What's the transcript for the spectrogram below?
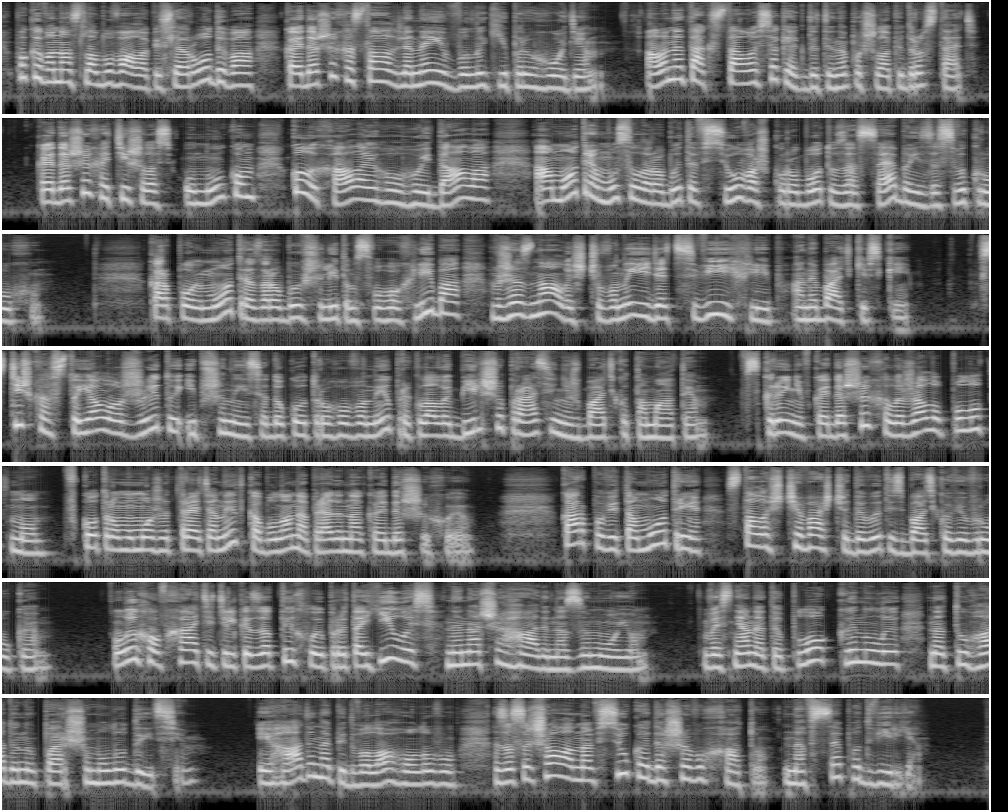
Поки вона слабувала після родива, Кайдашиха стала для неї в великій пригоді. Але не так сталося, як дитина почала підростати. Кайдашиха тішилась онуком, колихала його, гойдала, а Мотря мусила робити всю важку роботу за себе і за свекруху. Карпо й Мотря, заробивши літом свого хліба, вже знали, що вони їдять свій хліб, а не батьківський. В стіжках стояло жито і пшениця, до котрого вони приклали більше праці, ніж батько та мати. В скрині в Кайдашиха лежало полотно, в котрому, може, третя нитка була напрядена Кайдашихою. Карпові та Мотрі стало ще важче дивитись батькові в руки. Лихо в хаті тільки затихло і притаїлось, неначе гадина зимою. Весняне тепло кинули на ту гадину першу молодиці. І гадина підвела голову, засичала на всю кайдашеву хату, на все подвір'я.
